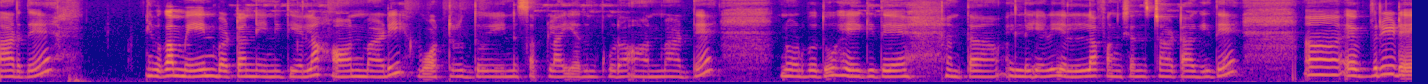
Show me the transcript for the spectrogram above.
ಮಾಡಿದೆ. ಇವಾಗ ಮೇನ್ ಬಟನ್ ಏನಿದೆಯಲ್ಲ ಆನ್ ಮಾಡಿ ವಾಟ್ರದ್ದು ಏನು ಸಪ್ಲೈ ಅದನ್ನು ಕೂಡ ಆನ್ ಮಾಡಿದೆ. ನೋಡ್ಬೋದು ಹೇಗಿದೆ ಅಂತ ಇಲ್ಲಿ ಹೇಳಿ ಎಲ್ಲ ಫಂಕ್ಷನ್ ಸ್ಟಾರ್ಟ್ ಆಗಿದೆ. ಎವ್ರಿ ಡೇ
